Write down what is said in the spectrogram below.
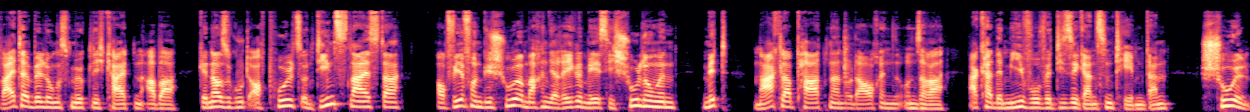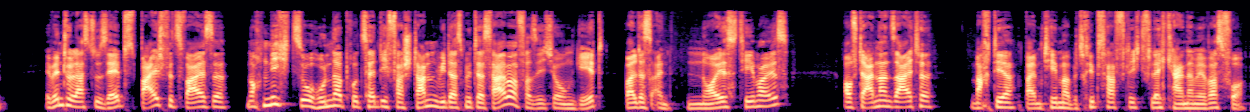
Weiterbildungsmöglichkeiten, aber genauso gut auch Pools und Dienstleister. Auch wir von Bischur machen ja regelmäßig Schulungen mit Maklerpartnern oder auch in unserer Akademie, wo wir diese ganzen Themen dann schulen. Eventuell hast du selbst beispielsweise noch nicht so hundertprozentig verstanden, wie das mit der Cyberversicherung geht, weil das ein neues Thema ist. Auf der anderen Seite macht dir beim Thema Betriebshaftpflicht vielleicht keiner mehr was vor.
